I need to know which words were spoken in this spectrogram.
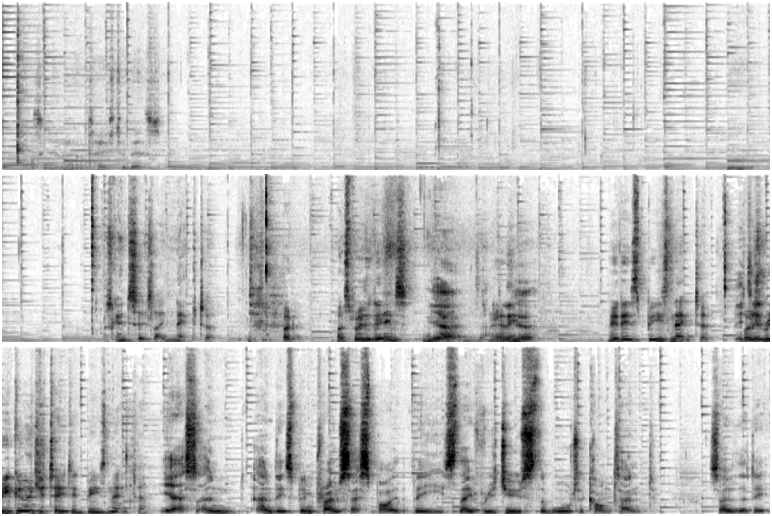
Let's get a little taste of this. Going to say it's like nectar, but I suppose it is. Yeah. Really? Yeah. It is bees' nectar. It well, it's is. regurgitated bees' nectar. Yes, and, and it's been processed by the bees. They've reduced the water content so that it,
